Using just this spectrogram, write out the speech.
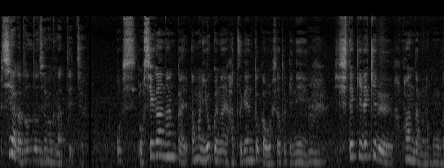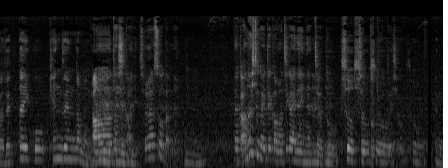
視野がどんどん狭くなっていっちゃ推し推しがなんかあんまり良くない発言とかをした時にう、指摘できるファンダムの方が絶対こう健全だもんね。ああうん確かに。それはそうだね。うん。なんかあの人が言ってるから間違いないになっちゃうと、うん。うん。そうそうちょっとそうそう。でも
